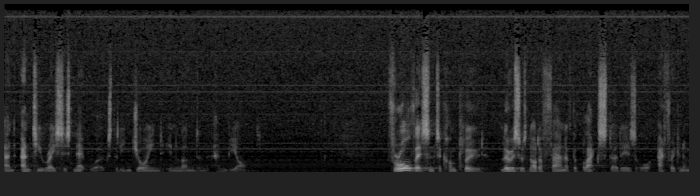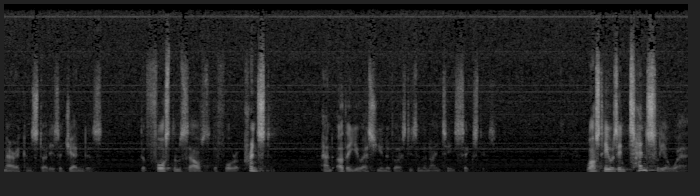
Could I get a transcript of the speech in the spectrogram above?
and anti-racist networks that he joined in London and beyond. For all this, and to conclude, Lewis was not a fan of the black studies or African American studies agendas that forced themselves to the fore at Princeton and other US universities in the 1960s. Whilst he was intensely aware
